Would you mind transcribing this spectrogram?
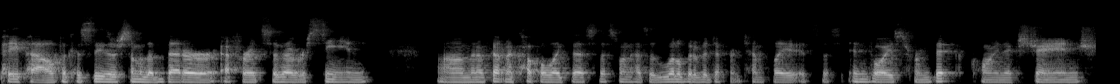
PayPal because these are some of the better efforts I've ever seen. Um, and I've gotten a couple like this. This one has a little bit of a different template. It's this invoice from Bitcoin Exchange.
